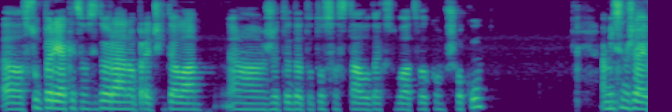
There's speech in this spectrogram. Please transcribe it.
uh, super. Ja keď som si to ráno prečítala, uh, že teda toto sa stalo, tak som bola celkom v šoku. A myslím, že aj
